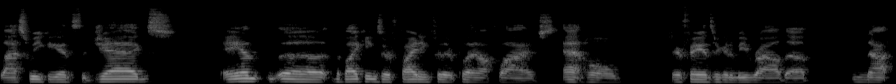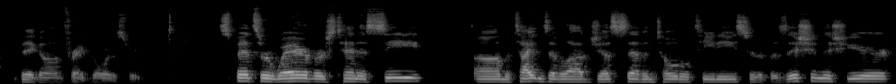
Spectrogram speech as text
Last week against the Jags. And the the Vikings are fighting for their playoff lives at home. Their fans are going to be riled up. Not big on Frank Gore this week. Spencer Ware versus Tennessee. Um, the Titans have allowed just seven total TDs to the position this year,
